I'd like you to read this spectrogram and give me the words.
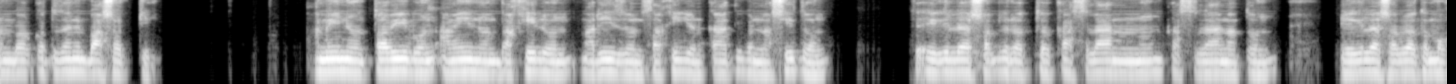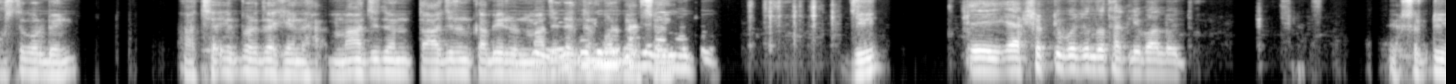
নম্বর কত জানি বাষট্টি। আমিনুন তবিবুন আমিনুন বাখিলুন মারিজুন সাকিউন কাতিবুন নাসিতুন তো এগুলা শব্দের অর্থ কাসলানুন কাসলানাতুন। এগুলা শব্দের অর্থ মুখস্থ করবেন। আচ্ছা এরপরে দেখেন মাজিদুন তাজিরুন কাবিরুন। মাজিদ একজন বড় ব্যবসায়ী জি? এই একষট্টি পর্যন্ত থাকলে ভালো হইতো। একষট্টি?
